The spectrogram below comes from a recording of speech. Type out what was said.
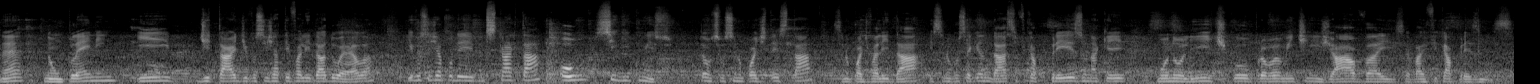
né, num planning e de tarde você já ter validado ela e você já poder descartar ou seguir com isso. Então, se você não pode testar, você não pode validar e você não consegue andar, você fica preso naquele monolítico, provavelmente em Java, e você vai ficar preso nisso.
